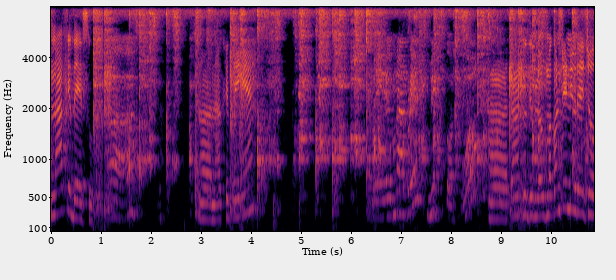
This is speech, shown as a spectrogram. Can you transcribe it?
નાખી દઈશું. હા હા નાખી દઈએ. આપણે મિક્સ કરશું હા. ત્યાં સુધી બ્લોગમાં કન્ટિન્યુ રહેજો.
